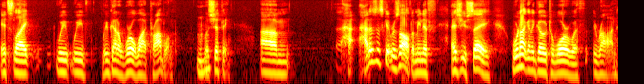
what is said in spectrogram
it's like we, we've, we've got a worldwide problem with shipping. Um, how, how does this get resolved? I mean, if, as you say, we're not going to go to war with Iran,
